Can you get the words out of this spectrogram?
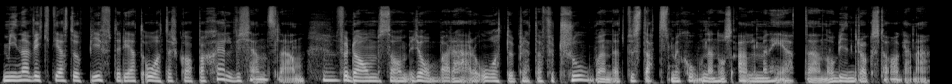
mina viktigaste uppgifter är att återskapa självkänslan mm. för de som jobbar här och återupprätta förtroendet för Stadsmissionen hos allmänheten och bidragstagarna.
